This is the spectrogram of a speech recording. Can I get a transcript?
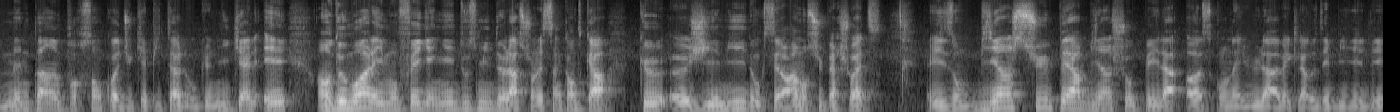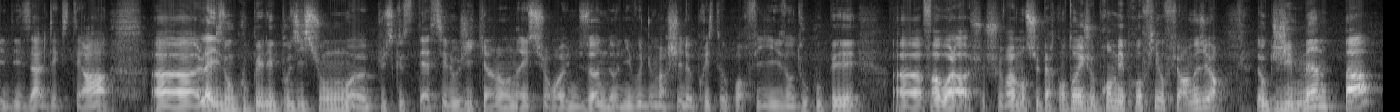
même pas 1% quoi, du capital, donc nickel. Et en deux mois, là, ils m'ont fait gagner 12 000 dollars sur les 50K que euh, j'y ai mis, donc c'est vraiment super chouette. Et ils ont bien, super bien chopé la hausse qu'on a eue là avec la hausse des billets, des, altes, etc. Euh, là, ils ont coupé les positions euh, puisque c'était assez logique. Hein. Là, on est sur une zone au niveau du marché de prise de profit. Ils ont tout coupé. Euh, enfin voilà, je, suis vraiment super content et je prends mes profits au fur et à mesure. Donc, j'ai même pas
